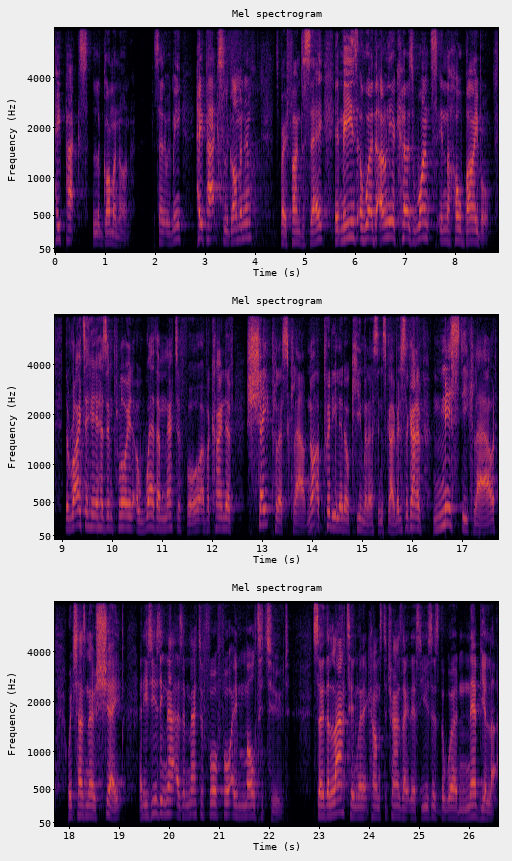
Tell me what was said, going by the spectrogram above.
hapax legomenon. Say that with me? Hapax legomenon. It's very fun to say. It means a word that only occurs once in the whole Bible. The writer here has employed a weather metaphor of a kind of shapeless cloud, not a pretty little cumulus in the sky, but it's a kind of misty cloud which has no shape. And he's using that as a metaphor for a multitude. So the Latin, when it comes to translate this, uses the word nebula.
